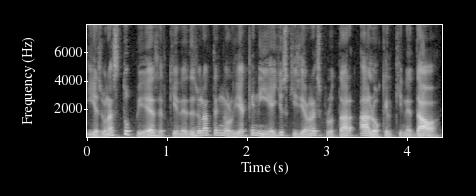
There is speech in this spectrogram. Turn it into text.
Y es una estupidez. El Kinect es una tecnología que ni ellos quisieron explotar a lo que el Kinect daba.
